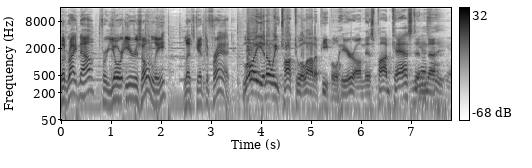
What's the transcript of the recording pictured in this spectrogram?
But right now, for your ears only, let's get to Fred. Loy, you know, we've talked to a lot of people here on this podcast, and uh, we have.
